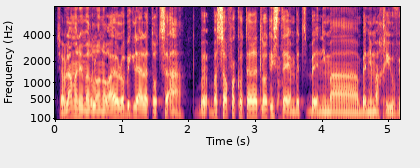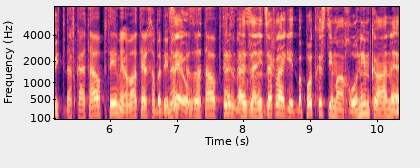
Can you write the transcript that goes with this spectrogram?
עכשיו למה אני אומר לא נוראיו? לא בגלל התוצאה. בסוף הכותרת לא תסתיים בנימה, בנימה חיובית. דווקא אתה אופטימי, אמרתי לך, בדינמיקה הזו אתה אופטימי. אז, אז אני. צריך להגיד, בפודקאסטים האחרונים כאן, אה,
